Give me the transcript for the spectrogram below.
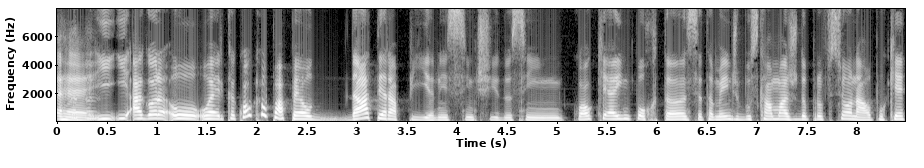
É, e, e agora, ô, ô, Érica, qual que é o papel da terapia nesse sentido, assim? Qual que é a importância também de buscar uma ajuda profissional? Porque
